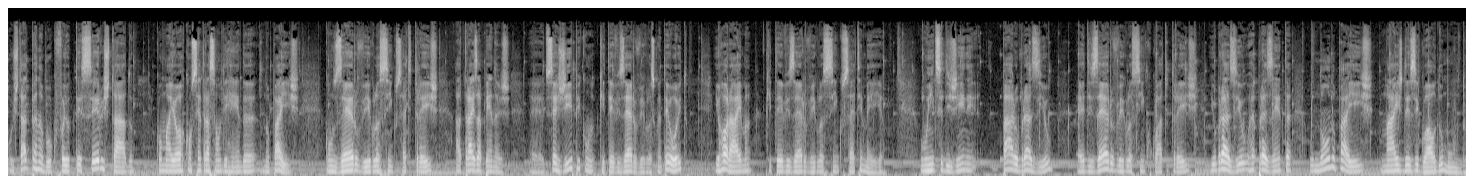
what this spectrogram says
o estado de Pernambuco foi o terceiro estado com maior concentração de renda no país, com 0,573, atrás apenas é, de Sergipe, com, que teve 0,58, e Roraima, que teve 0,576. O índice de Gini para o Brasil é de 0,543 e o Brasil representa o nono país mais desigual do mundo.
